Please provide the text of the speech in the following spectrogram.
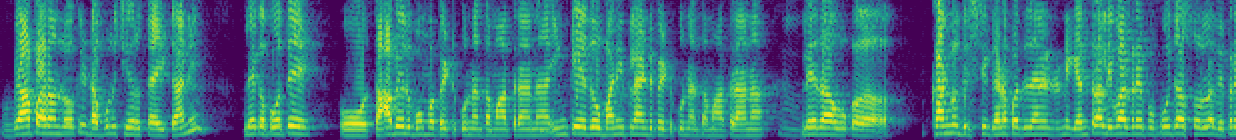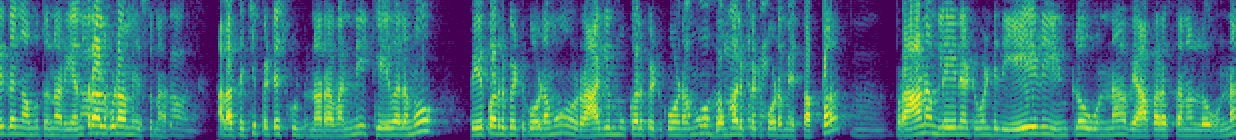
వ్యాపారంలోకి డబ్బులు చేరుతాయి కానీ లేకపోతే ఓ తాబేలు బొమ్మ పెట్టుకున్నంత మాత్రాన ఇంకేదో మనీ ప్లాంట్ పెట్టుకున్నంత మాత్రాన లేదా ఒక కన్ను దృష్టి గణపతి అనేటువంటి యంత్రాలు ఇవాళ రేపు పూజా స్టోర్లో విపరీతంగా అమ్ముతున్నారు. యంత్రాలు కూడా అమ్మేస్తున్నారు. అలా తెచ్చి పెట్టేసుకుంటున్నారు. అవన్నీ కేవలము పేపర్లు పెట్టుకోవడము రాగి ముక్కలు పెట్టుకోవడము బొమ్మలు. పెట్టుకోవడమే తప్ప ప్రాణం లేనటువంటిది ఏది ఇంట్లో ఉన్నా వ్యాపార స్థలంలో ఉన్నా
